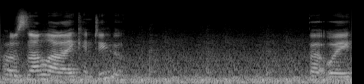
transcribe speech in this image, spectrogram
Well, there's not a lot I can do. But wait.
